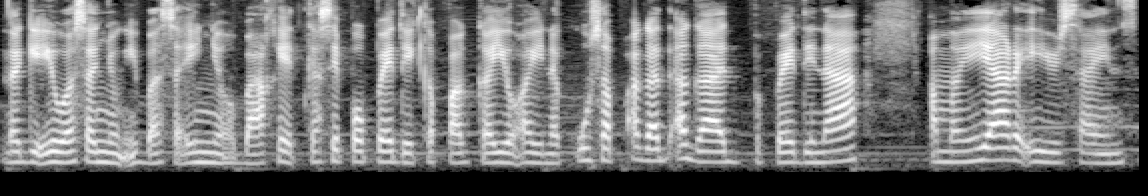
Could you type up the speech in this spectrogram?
nagiiwasan yung iba sa inyo. Bakit? Kasi po pwede kapag kayo ay nag-usap agad-agad, pwede na ang mangyayari air signs,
